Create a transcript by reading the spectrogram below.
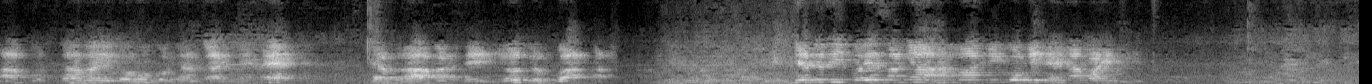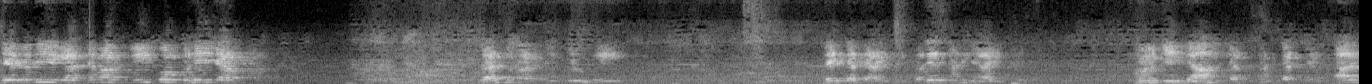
आपको सभी लोगों को जानकारी में है, जब रावण से युद्ध हुआ था कितनी परेशानियाँ हनुमान जी को भी रहना पड़ी थी कितनी लक्ष्मण जी को भी जब लक्ष्मण जी को भी दिक्कत आई थी परेशानी आई थी उनकी जान जब संकट में आई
